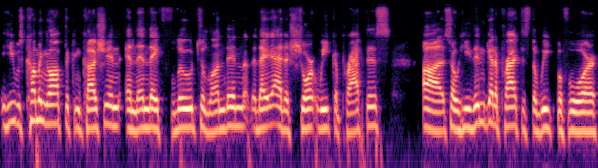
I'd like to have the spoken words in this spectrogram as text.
he was coming off the concussion and then they flew to London. They had a short week of practice. Uh, so he didn't get a practice the week before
